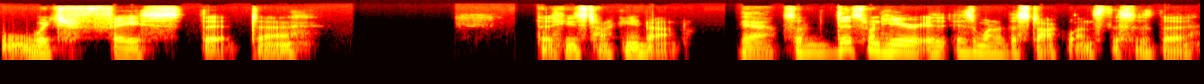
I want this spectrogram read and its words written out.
which face that uh, that he's talking about. Yeah. So this one here is, is one of the stock ones. This is the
